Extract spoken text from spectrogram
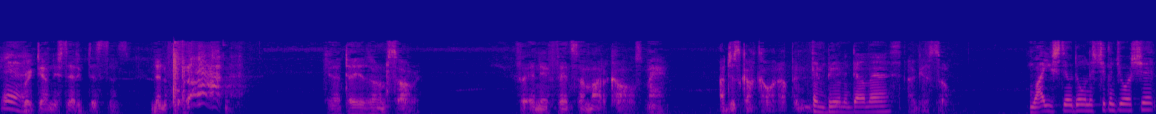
Yeah. Break down the aesthetic distance. Then the... Ah! Can I tell you that I'm sorry? For any offense I might have caused, man. I just got caught up in... And being a dumbass? I guess so. Why you still doing this chicken George shit?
